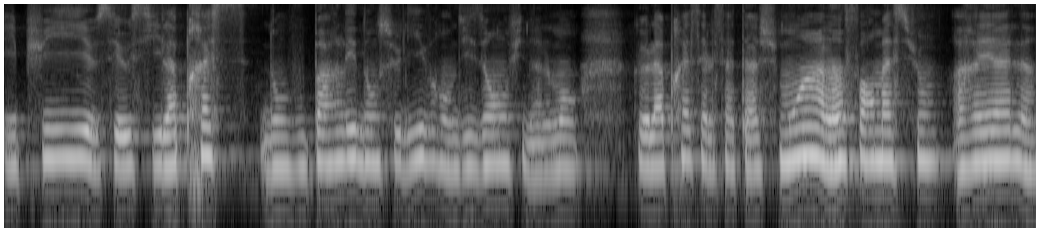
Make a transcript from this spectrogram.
Et puis c'est aussi la presse dont vous parlez dans ce livre en disant finalement que la presse, elle s'attache moins à l'information réelle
